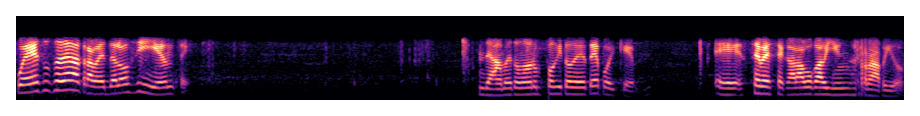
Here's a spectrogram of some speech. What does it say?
puede suceder a través de lo siguiente. Déjame tomar un poquito de té porque eh, se me seca la boca bien rápido.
